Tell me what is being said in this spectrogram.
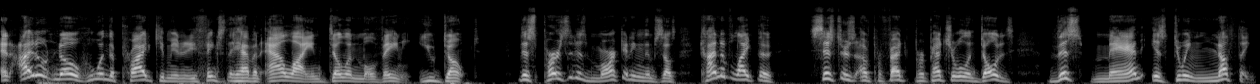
And I don't know who in the pride community thinks they have an ally in Dylan Mulvaney. You don't. This person is marketing themselves kind of like the Sisters of Perpetual Indulgence. This man is doing nothing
